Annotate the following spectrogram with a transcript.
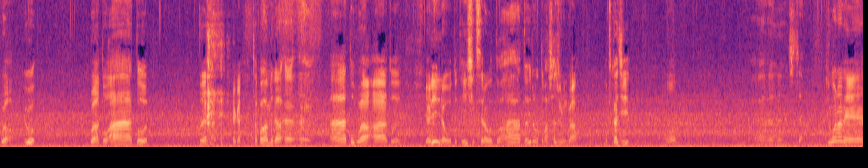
뭐야 이거 뭐야 또 아 또또 약간 잡아갑니다. 아 또 뭐야 아 또 연예인이라고 또 데이식스라고 또 아 또 이런 것도 맞춰주는 거야? 어떡하지? 어? 아 진짜 피곤하네.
